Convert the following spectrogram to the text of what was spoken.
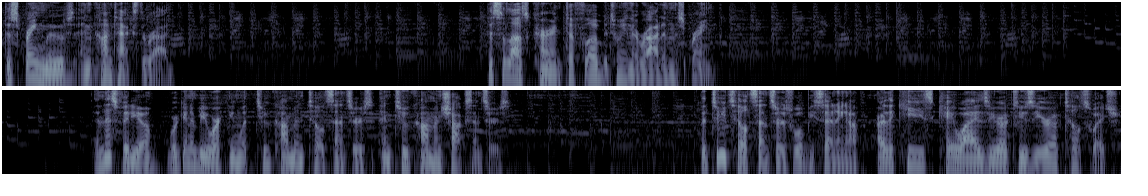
the spring moves and contacts the rod. This allows current to flow between the rod and the spring. In this video, we're going to be working with two common tilt sensors and two common shock sensors. The two tilt sensors we'll be setting up are the Keyes KY020 tilt switch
